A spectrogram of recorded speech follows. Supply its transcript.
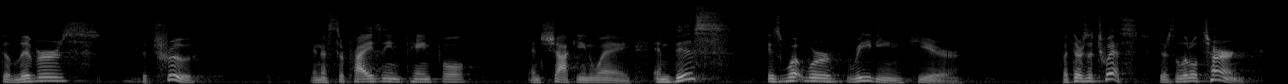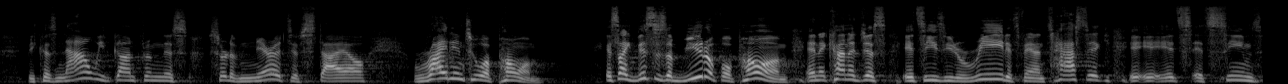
delivers the truth in a surprising, painful, and shocking way. And this is what we're reading here. But there's a twist, there's a little turn. Because now we've gone from this sort of narrative style right into a poem. It's like this is a beautiful poem, and it kind of just, it's easy to read, it's fantastic, it, it, it seems,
